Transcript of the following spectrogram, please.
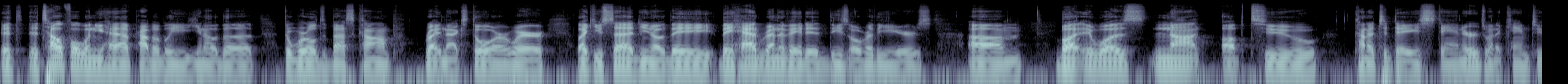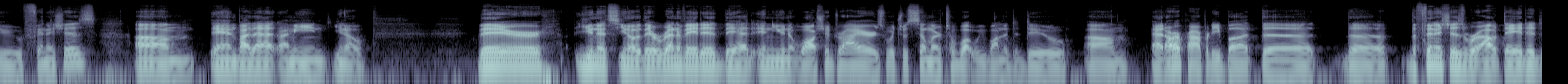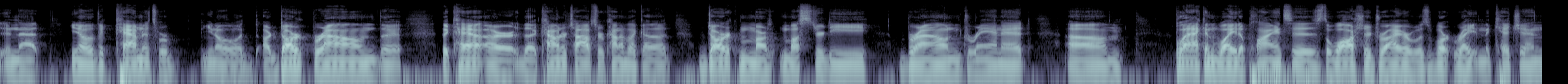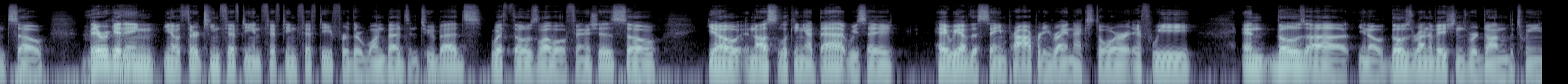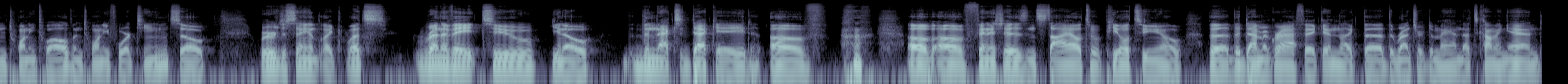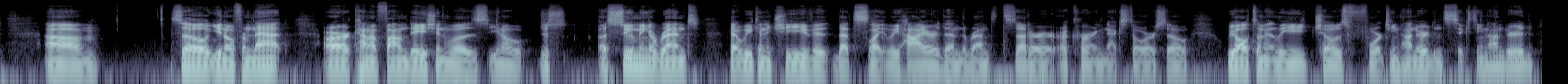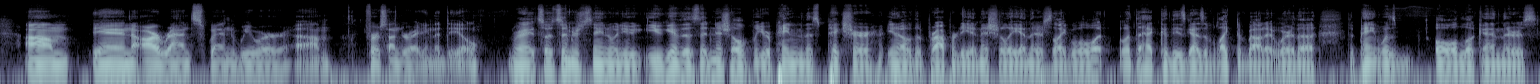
it's it's helpful when you have probably you know the the world's best comp right next door where like you said you know they they had renovated these over the years um, but it was not up to kind of today's standards when it came to finishes. Um, and by that i mean you know their units you know they were renovated. They had in-unit washer dryers which was similar to what we wanted to do um, at our property but the the the finishes were outdated in that you know the cabinets were you know a, a dark brown. The the ca- or the countertops are kind of like a dark mustardy brown granite um, black and white appliances. The washer dryer was right in the kitchen. So they were getting you know 1350 and 1550 for their one beds and two beds with those level of finishes. So you know and us looking at that we say hey we have the same property right next door. If we and those uh you know those renovations were done between 2012 and 2014 so we were just saying like let's renovate to you know the next decade of of of finishes and style to appeal to you know the the demographic and like the the renter demand that's coming in. Um, so you know from that, our kind of foundation was you know just assuming a rent that we can achieve that's slightly higher than the rents that are occurring next door. So we ultimately chose 1400 and 1600 um, in our rents when we were um, first underwriting the deal. Right. So it's interesting when you you gave this initial you're painting this picture, you know, of the property initially and there's like, well, what what the heck could these guys have liked about it where the the paint was old looking, there's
